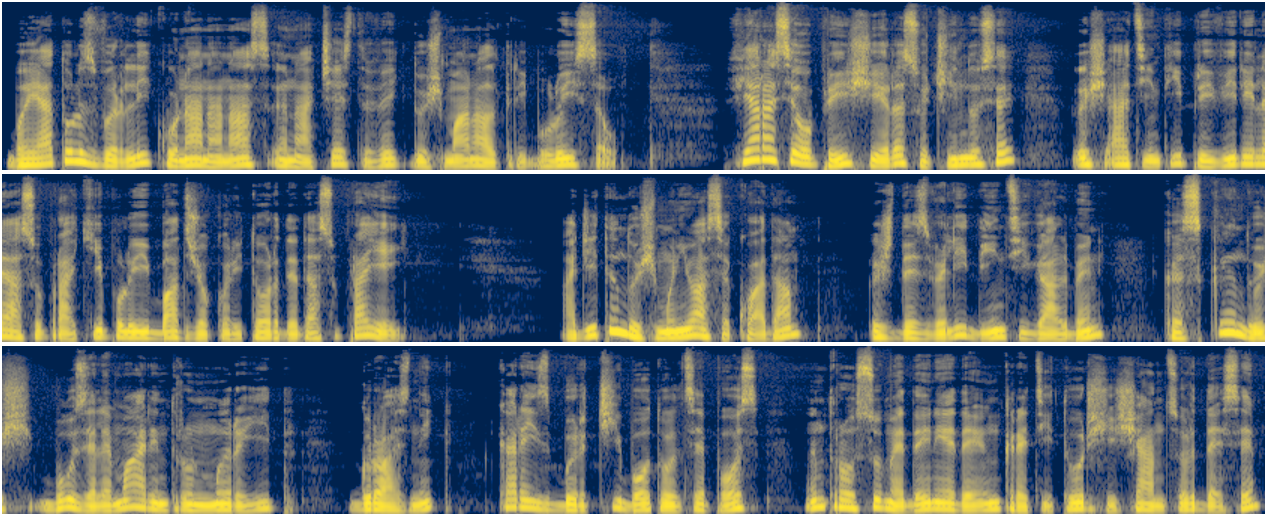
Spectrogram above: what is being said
Băiatul zvârli cu un ananas în acest vechi dușman al tribului său – Fiara se opri și, răsucindu-se, își aținti privirile asupra chipului batjocoritor de deasupra ei. Agitându-și mânioasă coada, își dezveli dinții galbeni, căscându-și buzele mari într-un mărâit groaznic, care îi zbârci botul țepos într-o sumedenie de încrețituri și șanțuri dese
